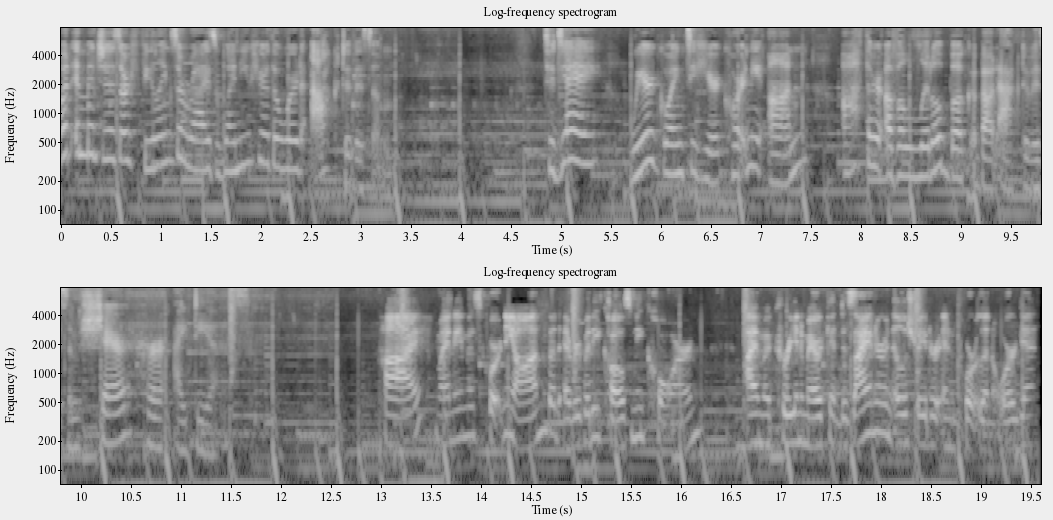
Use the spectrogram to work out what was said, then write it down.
What images or feelings arise when you hear the word activism? Today, we're going to hear Courtney Ahn, author of a little book about activism, share her ideas. Hi, my name is Courtney Ahn, but everybody calls me Corn. I'm a Korean American designer and illustrator in Portland, Oregon,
